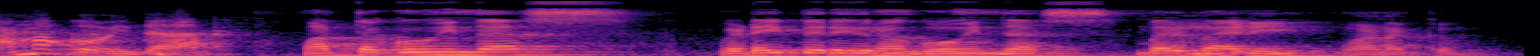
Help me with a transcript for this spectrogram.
ஆமா கோவிந்தா. மற்ற கோவிந்தாஸ் விடைபெறுகிறோம் கோவிந்தாஸ். பை பை வணக்கம்.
